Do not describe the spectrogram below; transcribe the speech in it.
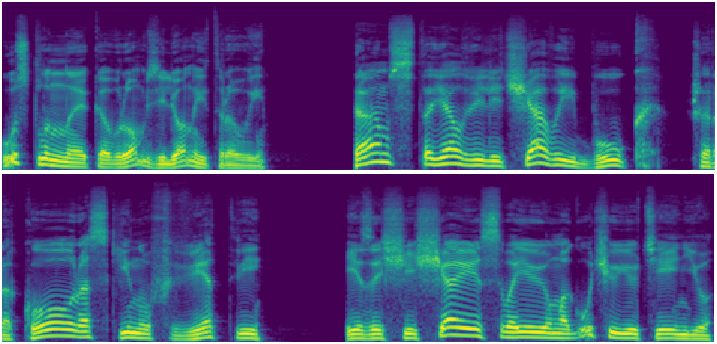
устланная ковром зеленой травы. Там стоял величавый бук, широко раскинув ветви и защищая своей могучую тенью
